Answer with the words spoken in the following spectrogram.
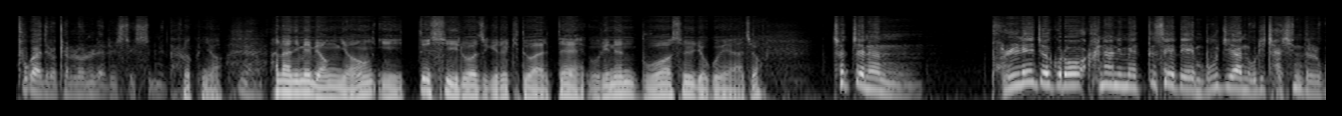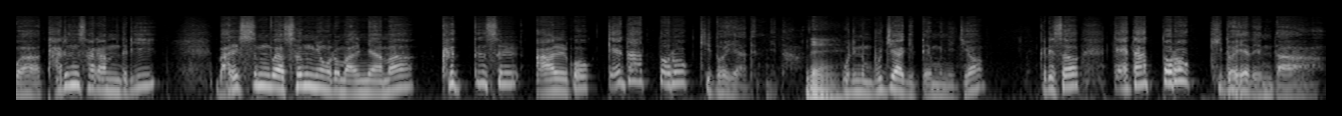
두 가지로 결론을 내릴 수 있습니다. 그렇군요. 네. 하나님의 명령, 이 뜻이 이루어지기를 기도할 때 우리는 무엇을 요구해야 하죠? 첫째는 본래적으로 하나님의 뜻에 대해 무지한 우리 자신들과 다른 사람들이 말씀과 성령으로 말미암아 그 뜻을 알고 깨닫도록 기도해야 됩니다. 네. 우리는 무지하기 때문이죠. 그래서 깨닫도록 기도해야 된다.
